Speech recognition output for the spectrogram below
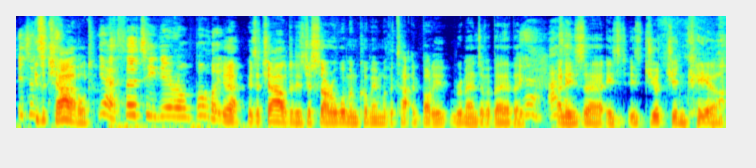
he's a, He's a child. yeah thirteen year old boy. Yeah, he's a child, and he's just saw a woman come in with the tattered body remains of a baby, Yeah, I and think- he's uh, he's he's judging Keogh.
